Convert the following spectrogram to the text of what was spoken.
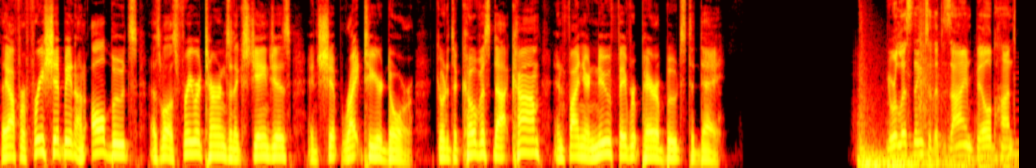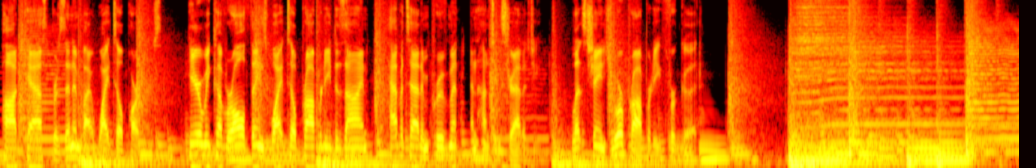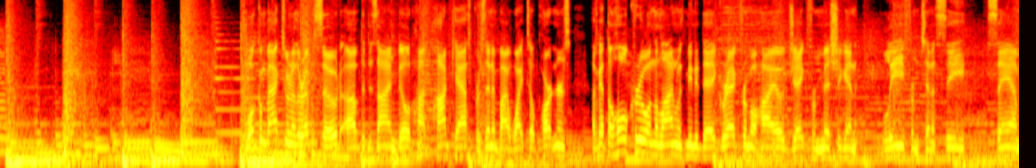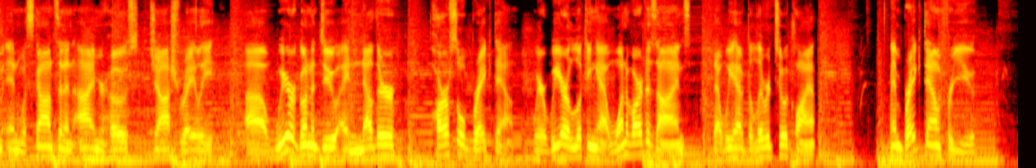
They offer free shipping on all boots, as well as free returns and exchanges, and ship right to your door. Go to tecovas.com and find your new favorite pair of boots today. You're listening to the Design Build Hunt podcast presented by Whitetail Partners. Here we cover all things whitetail property design, habitat improvement, and hunting strategy. Let's change your property for good. Welcome back to another episode of the Design Build Hunt podcast presented by Whitetail Partners. I've got the whole crew on the line with me today Greg from Ohio, Jake from Michigan, Lee from Tennessee, Sam in Wisconsin, and I'm your host, Josh Rayleigh. Uh, we are going to do another parcel breakdown where we are looking at one of our designs that we have delivered to a client and break down for you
